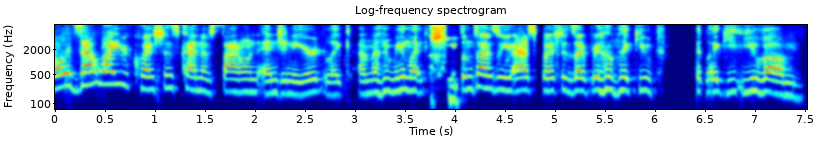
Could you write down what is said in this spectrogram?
Oh, is that why your questions kind of sound engineered? Like I mean, like sometimes when you ask questions, I feel like you, like you, you've um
